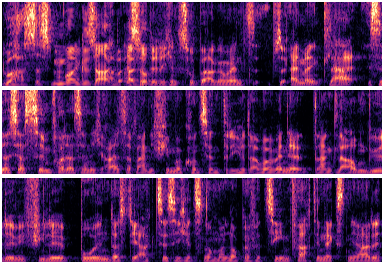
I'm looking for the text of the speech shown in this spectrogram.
du hast es nun mal gesagt. Aber also, ist natürlich ein super Argument. Einmal klar ist das ja sinnvoll, dass er nicht alles auf eine Firma konzentriert, aber wenn er dran glauben würde, wie viele Bullen, dass die Aktie sich jetzt nochmal locker verzehnfacht die nächsten Jahre,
